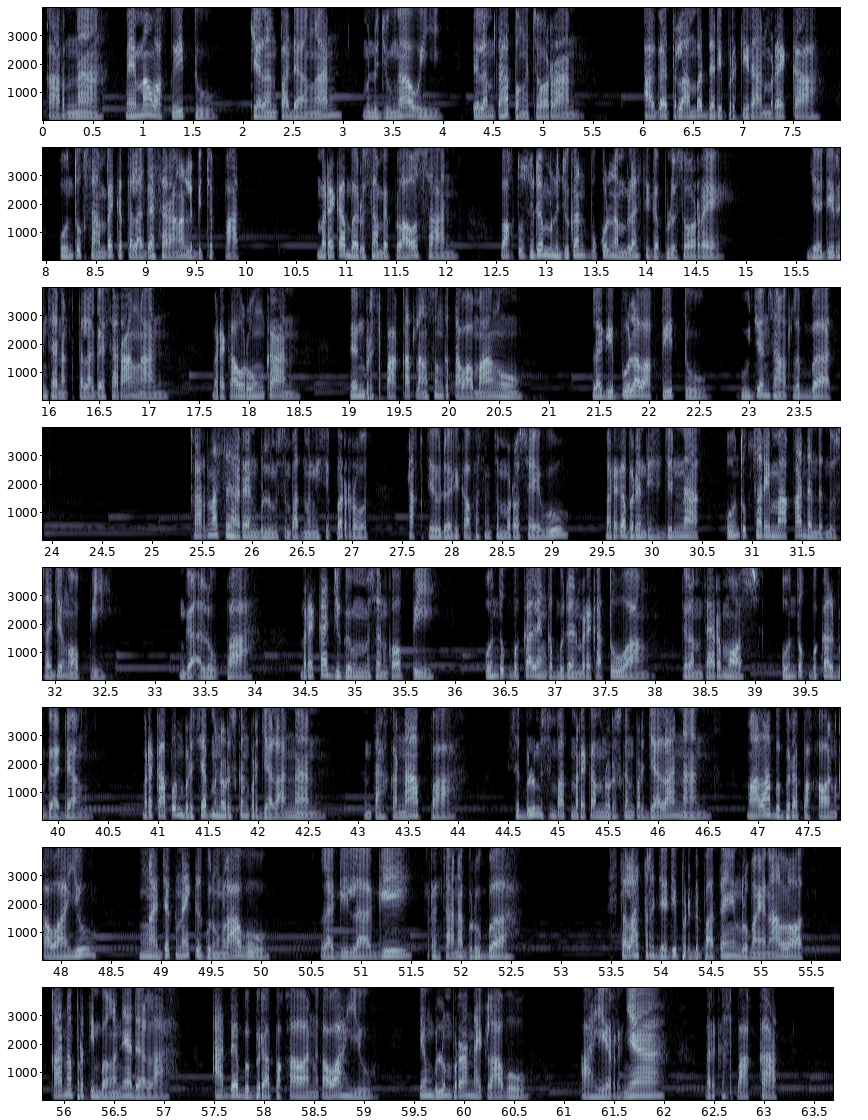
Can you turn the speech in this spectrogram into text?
karena memang waktu itu jalan Padangan menuju Ngawi dalam tahap pengecoran. Agak terlambat dari perkiraan mereka untuk sampai ke Telaga Sarangan lebih cepat. Mereka baru sampai Pelausan, waktu sudah menunjukkan pukul 16.30 sore. Jadi rencana ke Telaga Sarangan, mereka urungkan dan bersepakat langsung ke Tawamangu. Lagi pula waktu itu, hujan sangat lebat karena seharian belum sempat mengisi perut, tak jauh dari kawasan Cemoro Sewu, mereka berhenti sejenak untuk cari makan dan tentu saja ngopi. Nggak lupa, mereka juga memesan kopi untuk bekal yang kemudian mereka tuang dalam termos untuk bekal begadang. Mereka pun bersiap meneruskan perjalanan. Entah kenapa, sebelum sempat mereka meneruskan perjalanan, malah beberapa kawan kawayu mengajak naik ke Gunung Lawu. Lagi-lagi rencana berubah setelah terjadi perdebatan yang lumayan alot, karena pertimbangannya adalah ada beberapa kawan Kawahyu yang belum pernah naik Lawu. Akhirnya, mereka sepakat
